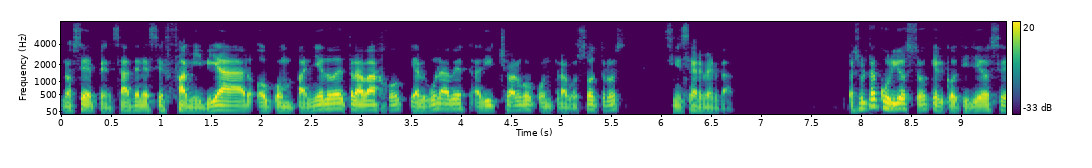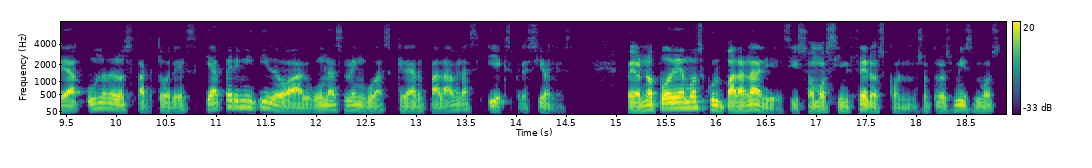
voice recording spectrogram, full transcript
No sé, pensad en ese familiar o compañero de trabajo que alguna vez ha dicho algo contra vosotros sin ser verdad. Resulta curioso que el cotilleo sea uno de los factores que ha permitido a algunas lenguas crear palabras y expresiones. Pero no podemos culpar a nadie, si somos sinceros con nosotros mismos,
